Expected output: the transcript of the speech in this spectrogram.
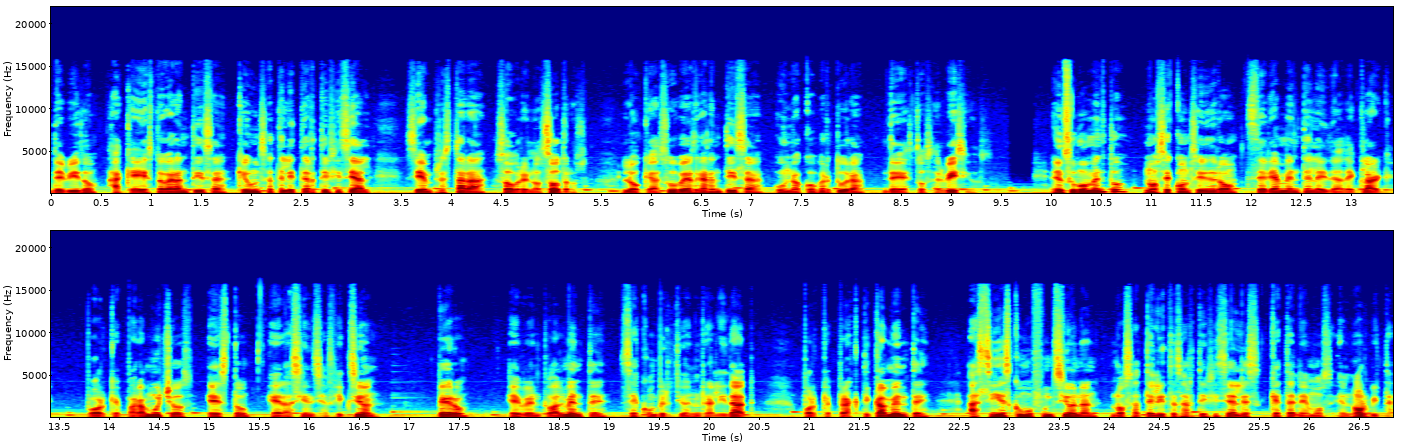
debido a que esto garantiza que un satélite artificial siempre estará sobre nosotros, lo que a su vez garantiza una cobertura de estos servicios. En su momento no se consideró seriamente la idea de Clark, porque para muchos esto era ciencia ficción, pero eventualmente se convirtió en realidad, porque prácticamente así es como funcionan los satélites artificiales que tenemos en órbita.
